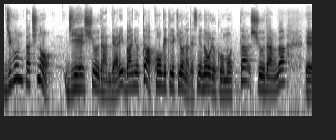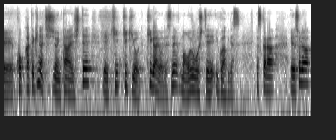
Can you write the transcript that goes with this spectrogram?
自分たちの自衛集団であり場合によっては攻撃できるようなですね能力を持った集団が、えー、国家的な秩序に対して、えー、危機を危害をですね、まあ、及ぼしていくわけです。ですから、えー、それは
